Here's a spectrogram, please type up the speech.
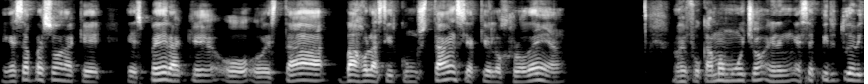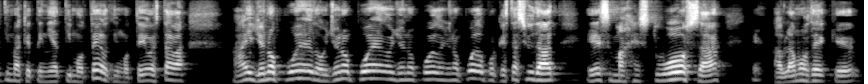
en esa persona que espera que o, está bajo las circunstancias que los rodean. Nos enfocamos mucho en ese espíritu de víctima que tenía Timoteo. Timoteo estaba, ay, yo no puedo, yo no puedo, yo no puedo, yo no puedo, porque esta ciudad es majestuosa. Eh, hablamos de que,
